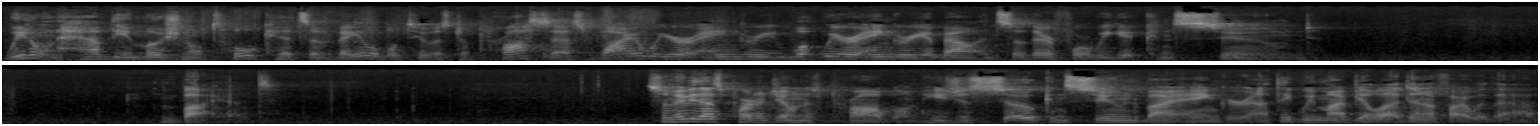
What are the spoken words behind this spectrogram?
we don't have the emotional toolkits available to us to process why we are angry, what we are angry about, and so therefore we get consumed by it. So maybe that's part of Jonah's problem. He's just so consumed by anger. And I think we might be able to identify with that.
